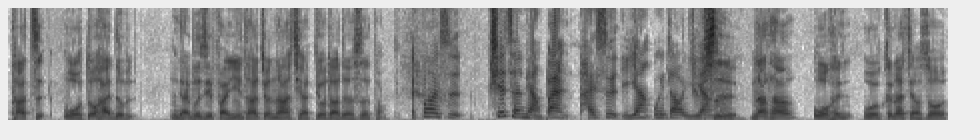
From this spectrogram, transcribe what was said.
他只我都还都。来不及反应，他就拿起来丢到垃圾桶。哎，不好意思，切成两半还是一样，味道一样。是，那他我很我跟他讲说，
